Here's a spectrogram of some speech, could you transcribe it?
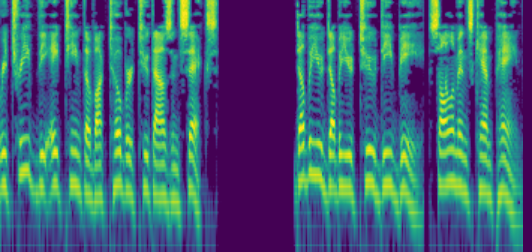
Retrieved 18 October 2006. WW2DB, Solomon's Campaign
